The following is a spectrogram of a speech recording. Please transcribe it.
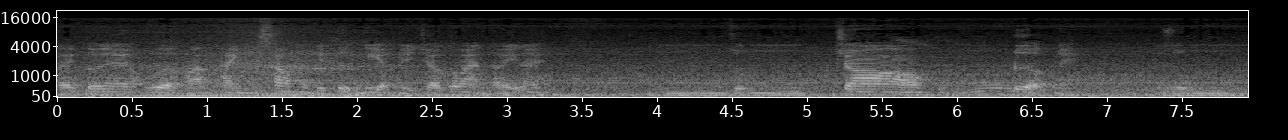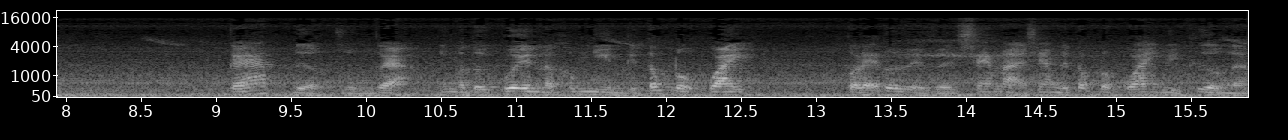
Đấy tôi ờ, vừa hoàn thành xong một cái thử nghiệm để cho các bạn thấy này dùng cho cũng được này dùng cát được dùng gạo. Nhưng mà tôi quên là không nhìn cái tốc độ quay. Có lẽ tôi phải, về xem lại xem cái tốc độ quay vì thường là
